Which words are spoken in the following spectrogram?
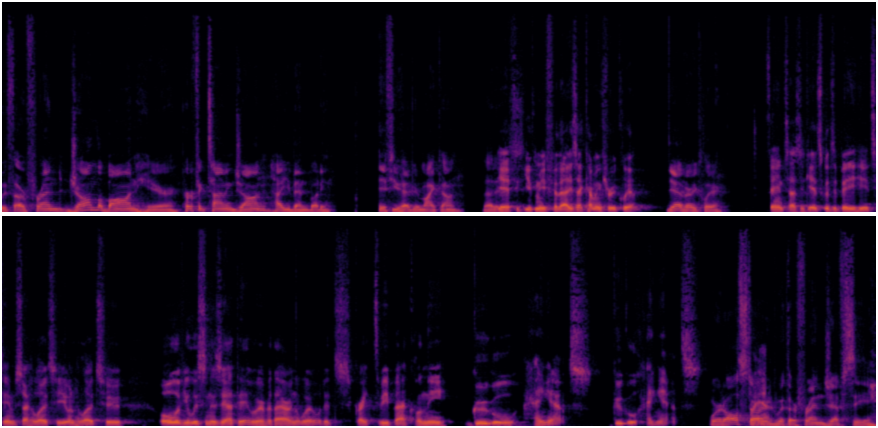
with our friend John Le Bon here. Perfect timing, John. How you been, buddy? If you have your mic on, that is. Yeah, forgive me for that. Is that coming through clear? Yeah, very clear. Fantastic. Yeah, it's good to be here, Tim. So hello to you and hello to all of your listeners out there, wherever they are in the world. It's great to be back on the Google Hangouts. Google Hangouts. Where it all started with our friend Jeff C.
